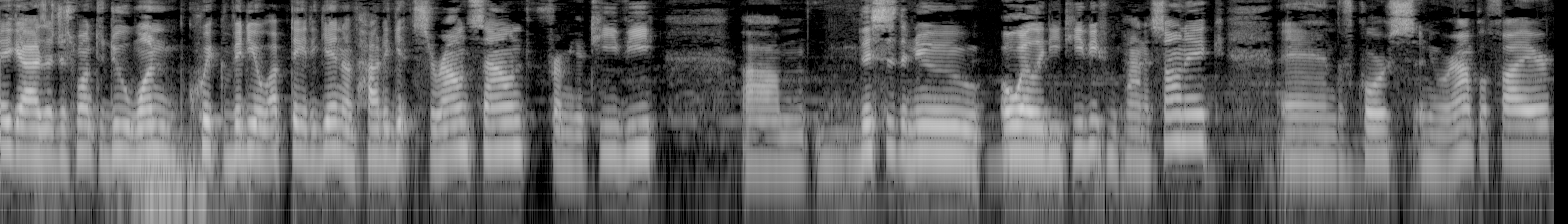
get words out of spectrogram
Hey guys, I just want to do one quick video update again of how to get surround sound from your TV. Um, this is the new OLED TV from Panasonic, and of course, a newer amplifier.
